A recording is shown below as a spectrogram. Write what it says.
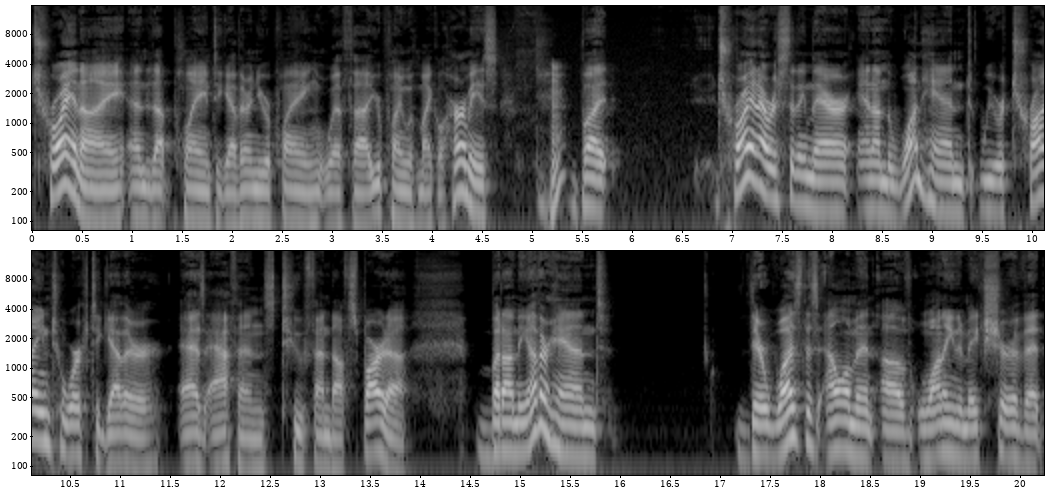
Troy and I ended up playing together, and you were playing with uh, you were playing with Michael Hermes, mm-hmm. but Troy and I were sitting there, and on the one hand, we were trying to work together as Athens to fend off Sparta, but on the other hand, there was this element of wanting to make sure that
